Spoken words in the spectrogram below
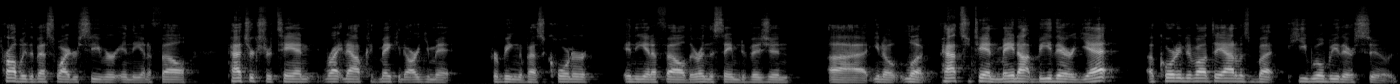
probably the best wide receiver in the NFL. Patrick Surtain right now could make an argument for being the best corner in the NFL. They're in the same division. Uh, you know, look, Pat Surtain may not be there yet, according to Davante Adams, but he will be there soon.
